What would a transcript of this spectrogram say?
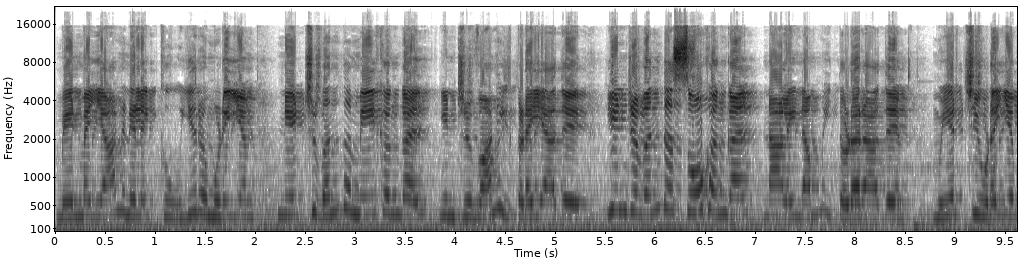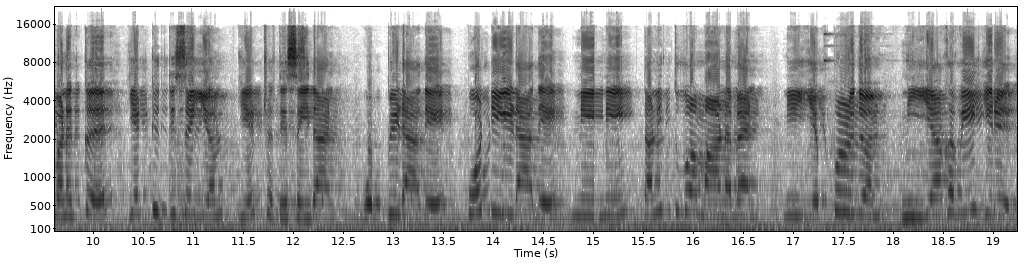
மேன்மையான நிலைக்கு உயர முடியும். நேற்று வந்த மேகங்கள் இன்று வானில் கிடையாது. இன்று வந்த சோகங்கள் நாளை நம்மை தொடராது. முயற்சி உடையவனுக்கு எட்டு திசையும் ஏற்ற திசைதான். ஒப்பிடாதே போட்டியிடாதே. நீ நீ தனித்துவமானவன். நீ எப்பொழுதும் நீயாகவே இரு.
